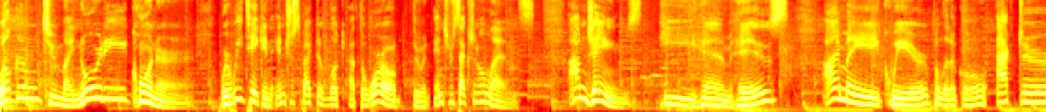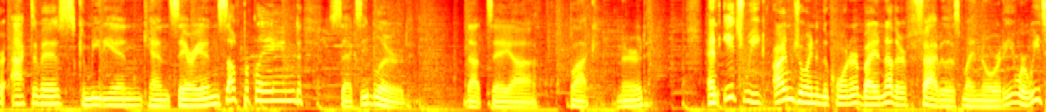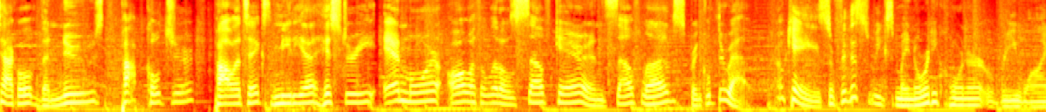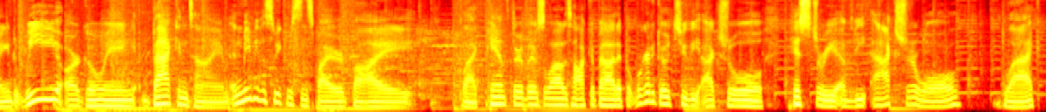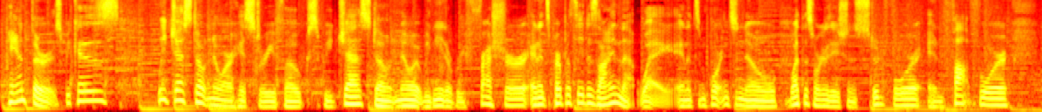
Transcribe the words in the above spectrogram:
Welcome to Minority Corner, where we take an introspective look at the world through an intersectional lens. I'm James, he, him, his. I'm a queer, political actor, activist, comedian, cancerian, self proclaimed sexy blurred. That's a uh, black nerd. And each week, I'm joined in the corner by another fabulous minority where we tackle the news, pop culture, politics, media, history, and more, all with a little self care and self love sprinkled throughout. Okay, so for this week's Minority Corner Rewind, we are going back in time, and maybe this week was inspired by Black Panther. There's a lot of talk about it, but we're going to go to the actual history of the actual Black Panthers because we just don't know our history, folks. We just don't know it. We need a refresher, and it's purposely designed that way. And it's important to know what this organization stood for and fought for,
